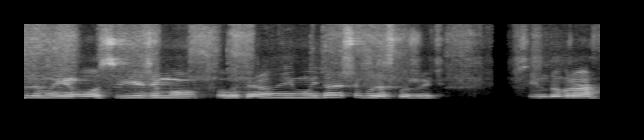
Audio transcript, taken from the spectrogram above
Беремо його, освіжимо, повитираємо і далі буде служити. Всім добра.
